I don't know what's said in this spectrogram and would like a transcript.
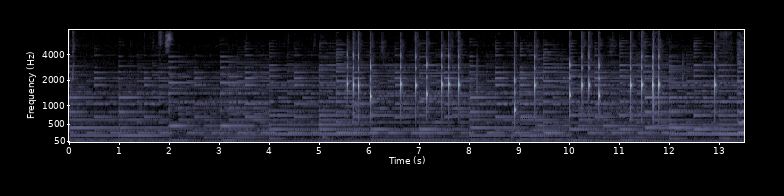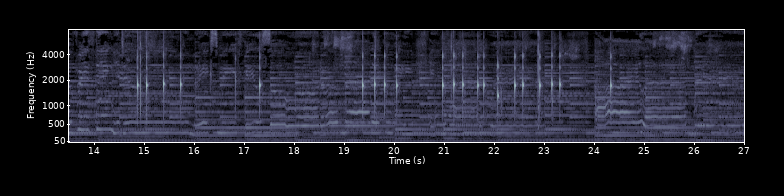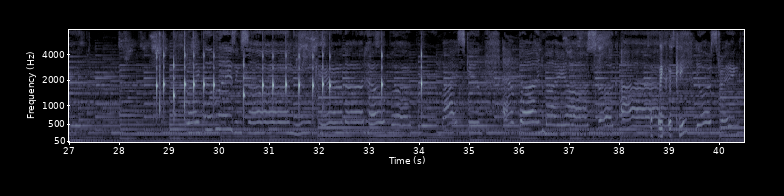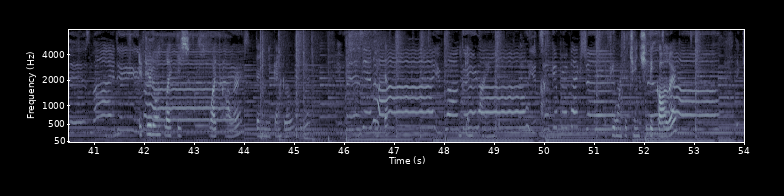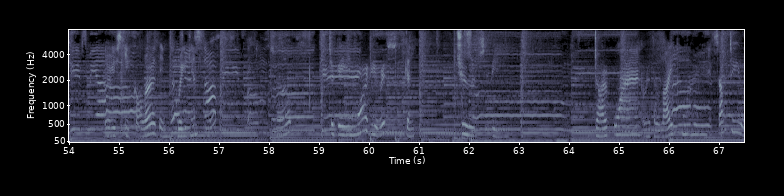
click OK. If you don't like this white color, then you can go here. You can find if you want to change the color. There is a color, the gradient here. So to gain more viewers, you can choose the dark one or the light one. It's up to you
